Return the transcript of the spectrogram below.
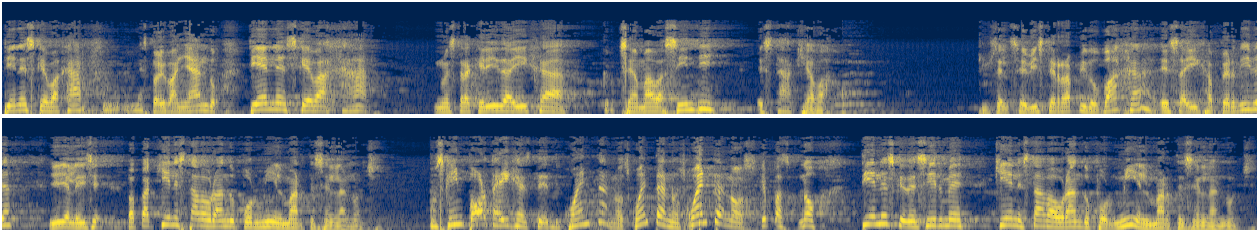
tienes que bajar, me estoy bañando, tienes que bajar. Nuestra querida hija, creo que se llamaba Cindy, está aquí abajo. Entonces él se viste rápido, baja esa hija perdida y ella le dice, papá, ¿quién estaba orando por mí el martes en la noche? Pues qué importa, hija, este, cuéntanos, cuéntanos, cuéntanos, ¿qué pasó? No, tienes que decirme quién estaba orando por mí el martes en la noche.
